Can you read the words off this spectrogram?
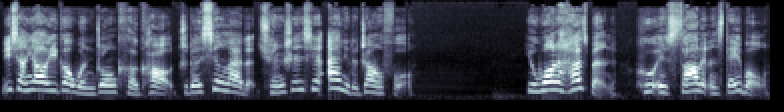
你想要一个稳重可靠、值得信赖的、全身心爱你的丈夫。 You want a husband who is solid and stable,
